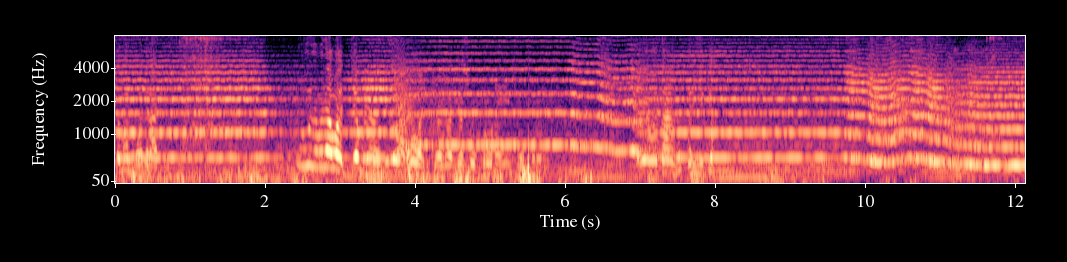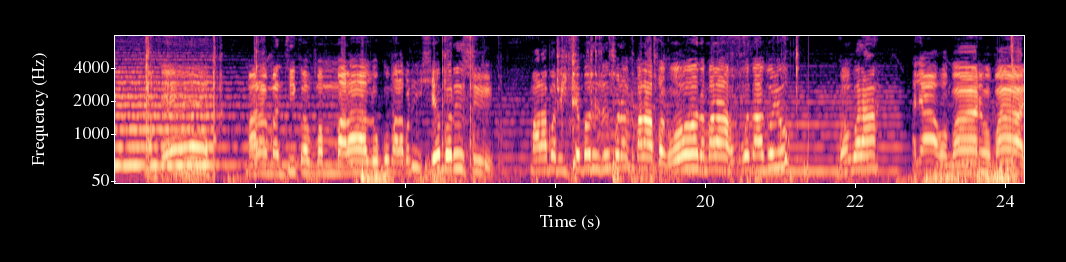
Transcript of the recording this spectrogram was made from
તમારું મન એવું તો બધા વચ્ચે મને છોકરો નહીં છોકરો નહીં. એ હવે શું કરીએ કે? એ મારા મનથી મારા લોકો મારા પર ઈશે ભરે છે. મારા પર ઈશે ભરે છે, પણ મારા ભગવાન મારા ભગવત આ જોયું. ગોમવાળા અલ્યા, હોબર હોબર.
